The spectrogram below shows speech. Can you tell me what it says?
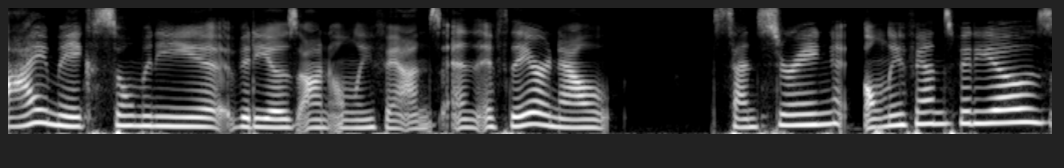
I make so many videos on OnlyFans, and if they are now censoring OnlyFans videos,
